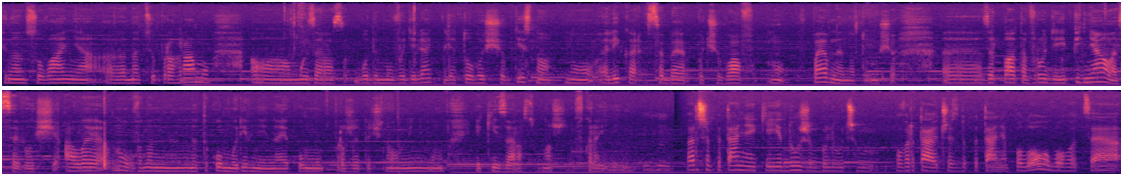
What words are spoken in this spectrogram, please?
фінансування на цю програму ми зараз будемо виділяти для того, щоб дійсно ну, лікар себе почував ну, впевнено, тому що е, зарплата вроді і піднялася вище, але ну, вона не на такому рівні, на якому прожиточному мінімуму, який зараз у нас в країні. Перше питання, яке є дуже болючим, повертаючись до питання пологового, це е,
